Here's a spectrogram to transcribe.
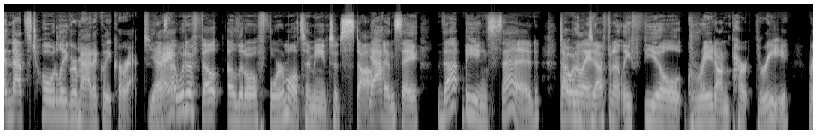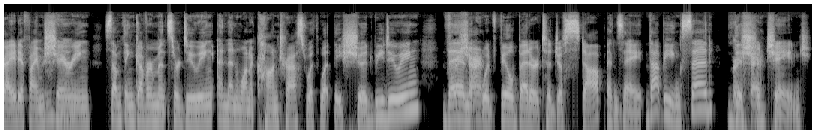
and that's totally grammatically correct. Yes, right? that would have felt a little formal to me to stop yeah. and say, that being said, that totally. would definitely feel great on part three right? If I'm mm-hmm. sharing something governments are doing and then want to contrast with what they should be doing, then sure. that would feel better to just stop and say, that being said, For this sure. should change.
